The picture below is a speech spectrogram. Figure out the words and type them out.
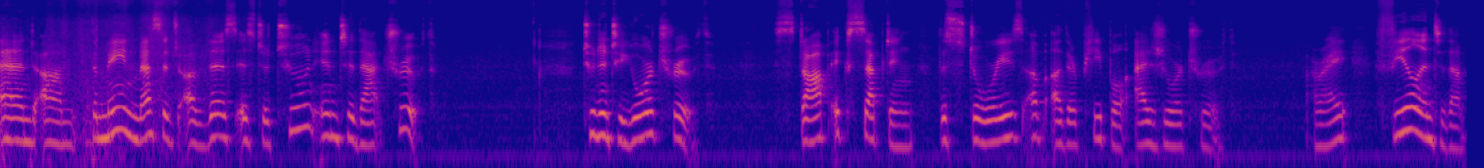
And um, the main message of this is to tune into that truth. Tune into your truth. Stop accepting the stories of other people as your truth. All right? Feel into them.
